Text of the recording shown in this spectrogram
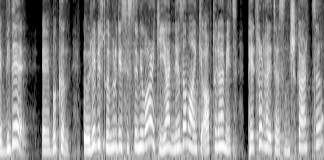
E bir de e, bakın öyle bir sömürge sistemi var ki yani ne zaman ki Abdülhamit petrol haritasını çıkarttı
